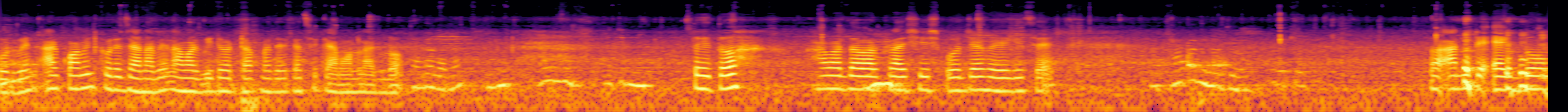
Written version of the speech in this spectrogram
করবেন আর কমেন্ট করে জানাবেন আমার ভিডিওটা আপনাদের কাছে কেমন লাগল। তো এই তো, খাবার দাবার প্রায় শেষ পর্যায়ে হয়ে গেছে। আলুটা একদম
